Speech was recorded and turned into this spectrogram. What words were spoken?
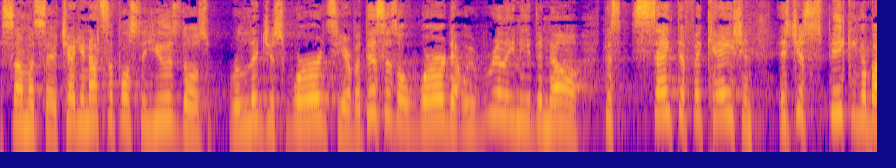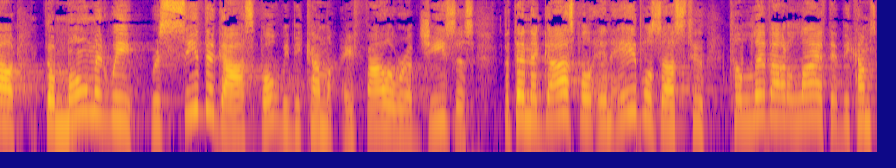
Some would say, Chad, you're not supposed to use those religious words here, but this is a word that we really need to know. This sanctification is just speaking about the moment we receive the gospel, we become a follower of Jesus, but then the gospel enables us to, to live out a life that becomes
